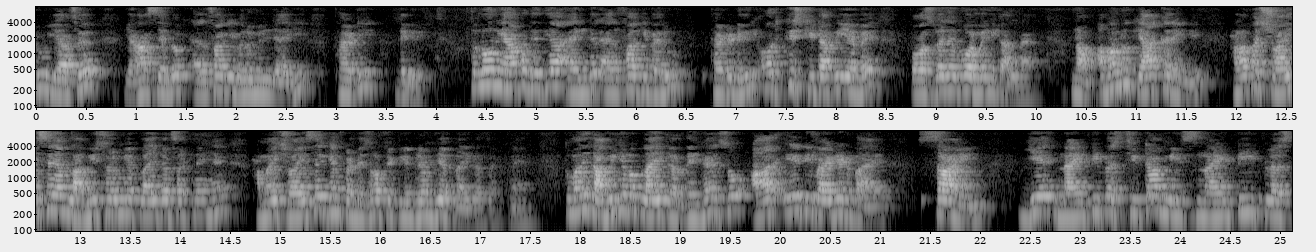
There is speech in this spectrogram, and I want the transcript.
टू या फिर यहाँ से हम लोग अल्फ़ा की वैल्यू मिल जाएगी 30 डिग्री तो लोगों यहाँ पर दे दिया एंगल अल्फ़ा की वैल्यू 30 डिग्री और किस थीटा पे हमें पॉसिबल है वो हमें निकालना है। ना अब हम लोग क्या करेंगे? हमारे पास चॉइस है, हम लामीस में अप्लाई कर सकते हैं। हमारी चॉइस है कि हम कंडीशन ऑफ़ इक्विलिब्रियम भी अप्लाई कर सकते हैं। तो मान लीजिए जब अप्लाई करते हैं so R A divided by sine ये 90 plus theta means 90 plus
